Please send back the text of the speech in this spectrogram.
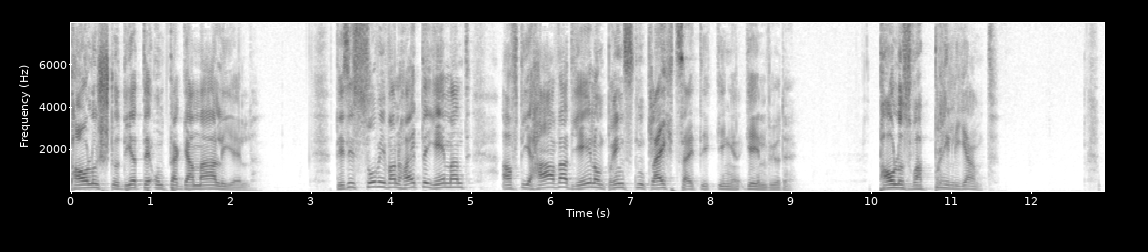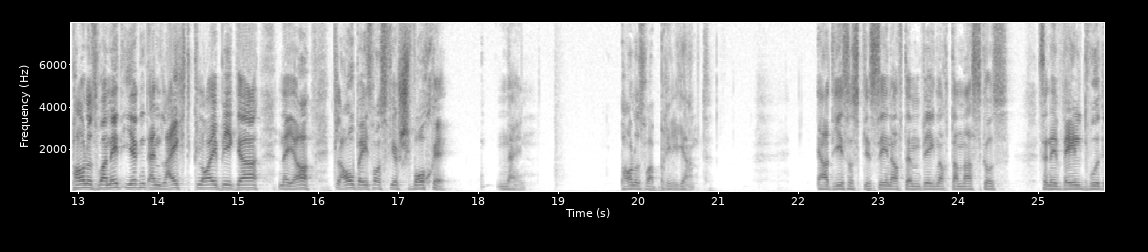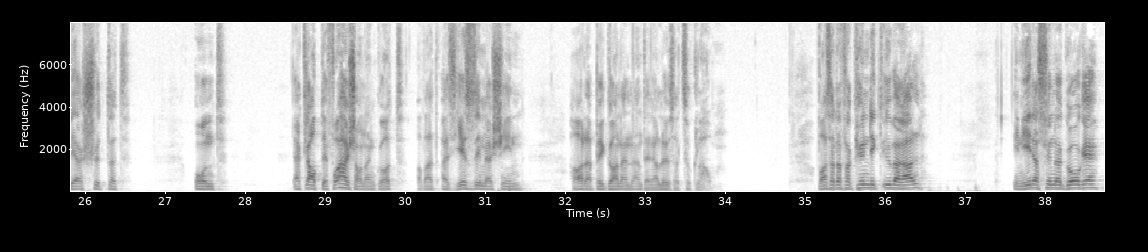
Paulus studierte unter Gamaliel. Das ist so, wie wenn heute jemand auf die Harvard, Yale und Princeton gleichzeitig gehen würde. Paulus war brillant. Paulus war nicht irgendein leichtgläubiger, naja, Glaube ist was für Schwache. Nein, Paulus war brillant. Er hat Jesus gesehen auf dem Weg nach Damaskus. Seine Welt wurde erschüttert. Und er glaubte vorher schon an Gott, aber als Jesus ihm erschien, hat er begonnen, an den Erlöser zu glauben. Was hat er verkündigt überall? In jeder Synagoge,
